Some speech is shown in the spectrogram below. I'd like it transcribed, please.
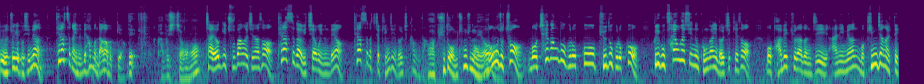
이쪽에 보시면 테라스가 있는데 한번 나가 볼게요. 네. 가보시죠. 자 여기 주방을 지나서 테라스가 위치하고 있는데요. 테라스가 진짜 굉장히 널찍합니다. 와 뷰도 엄청 좋네요. 어, 너무 좋죠. 뭐 채광도 그렇고 뷰도 그렇고 그리고 사용할 수 있는 공간이 널찍해서 뭐 바베큐라든지 아니면 뭐 김장할 때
